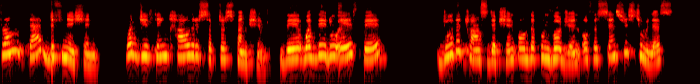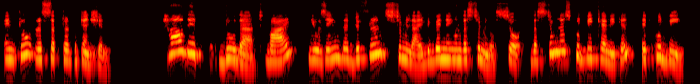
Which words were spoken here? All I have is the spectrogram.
from that definition, what do you think how the receptors function? They what they do is they do the transduction or the conversion of the sensory stimulus into receptor potential. How they do that? By using the different stimuli depending on the stimulus. So the stimulus could be chemical, it could be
